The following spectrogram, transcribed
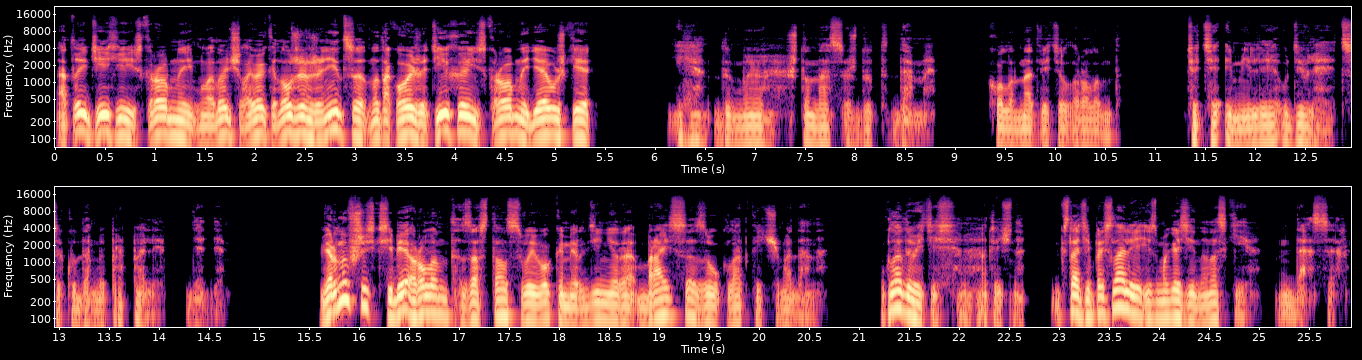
А ты тихий, скромный молодой человек и должен жениться на такой же тихой, скромной девушке. — Я думаю, что нас ждут дамы, — холодно ответил Роланд. Тетя Эмилия удивляется, куда мы пропали, дядя. Вернувшись к себе, Роланд застал своего камердинера Брайса за укладкой чемодана. — Укладывайтесь. Отлично. Кстати, прислали из магазина носки? — Да, сэр.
